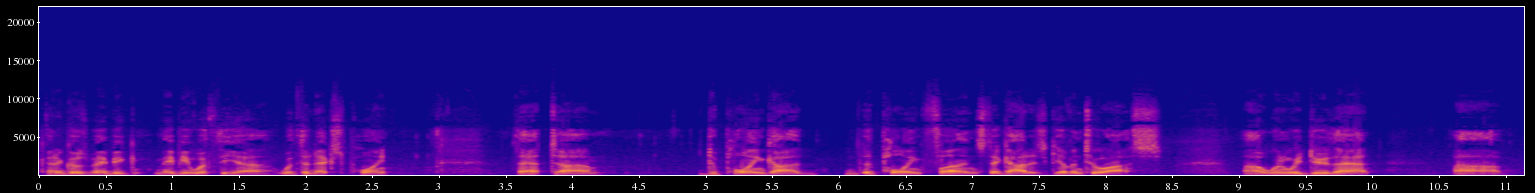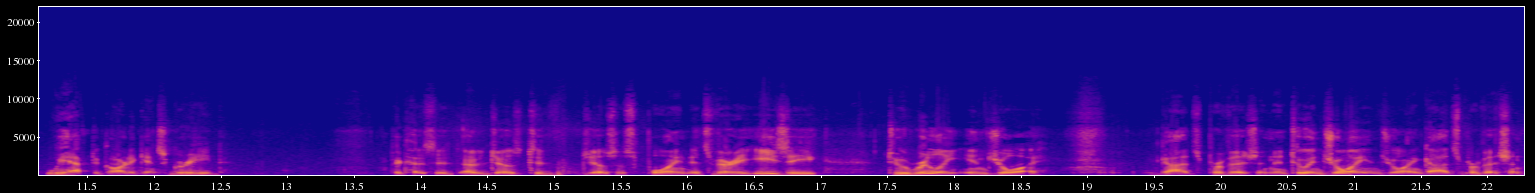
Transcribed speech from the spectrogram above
Kind of goes maybe maybe with the uh, with the next point that um, deploying God deploying funds that God has given to us. Uh, when we do that, uh, we have to guard against greed because it, uh, to Joseph's point, it's very easy to really enjoy God's provision and to enjoy enjoying God's provision.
